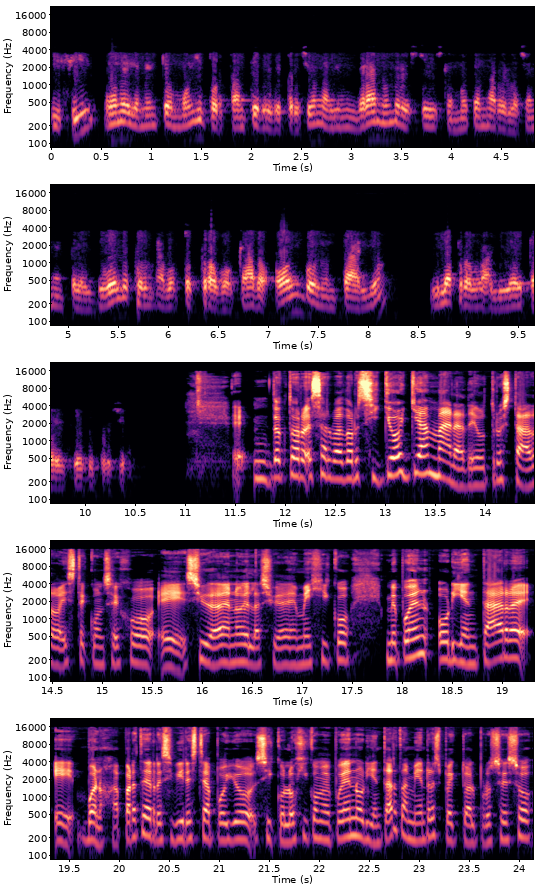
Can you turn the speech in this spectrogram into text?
Y sí, un elemento muy importante de depresión, hay un gran número de estudios que muestran una relación entre el duelo por un aborto provocado o involuntario y la probabilidad de padecer depresión. Eh, doctor Salvador, si yo llamara de otro estado a este Consejo eh, Ciudadano de la Ciudad de México, ¿me pueden orientar, eh, bueno, aparte de recibir este apoyo psicológico, me pueden orientar también respecto al proceso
